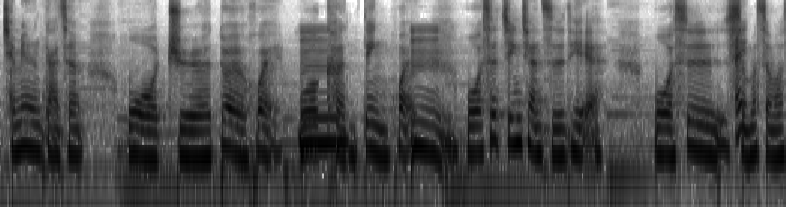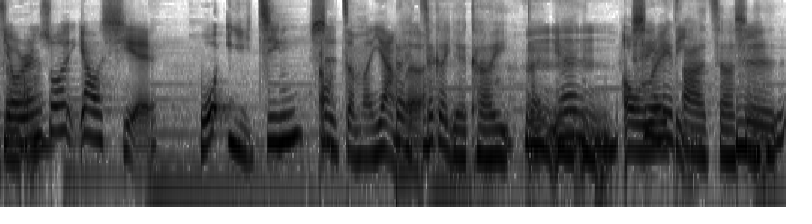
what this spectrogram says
前面改成我绝对会，我肯定会，嗯，我是金钱磁铁，我是什么什么什么。有人说要写。我已经是怎么样了？对，这个也可以。对，因为吸引力法则是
